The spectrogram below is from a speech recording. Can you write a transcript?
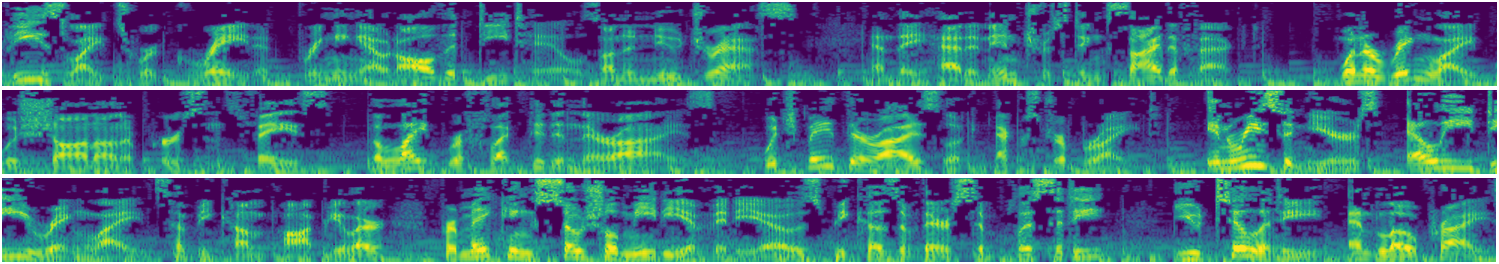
These lights were great at bringing out all the details on a new dress, and they had an interesting side effect. When a ring light was shone on a person's face, the light reflected in their eyes, which made their eyes look extra bright. In recent years, LED ring lights have become popular for making social media videos because of their simplicity, utility, and low price.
